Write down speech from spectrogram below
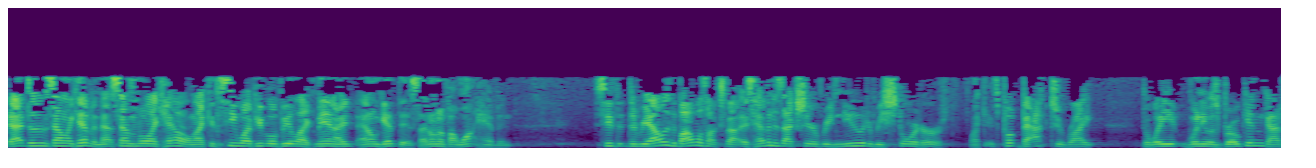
that doesn't sound like heaven. That sounds more like hell. And I can see why people will be like, man, I, I don't get this. I don't know if I want heaven. See, the, the reality the Bible talks about is heaven is actually a renewed and restored earth. Like it's put back to right. The way when it was broken, God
